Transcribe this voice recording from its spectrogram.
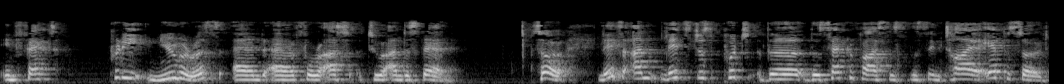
in fact pretty numerous and uh, for us to understand. So let's un- let's just put the the sacrifices, this entire episode,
